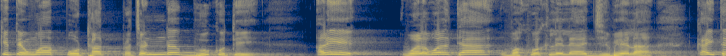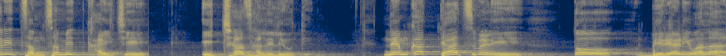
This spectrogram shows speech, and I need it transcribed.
की तेव्हा पोटात प्रचंड भूक होती आणि वळवळ त्या वखवखलेल्या जिभेला काहीतरी चमचमीत खायची इच्छा झालेली होती. नेमका त्याच वेळी तो बिर्याणीवाला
